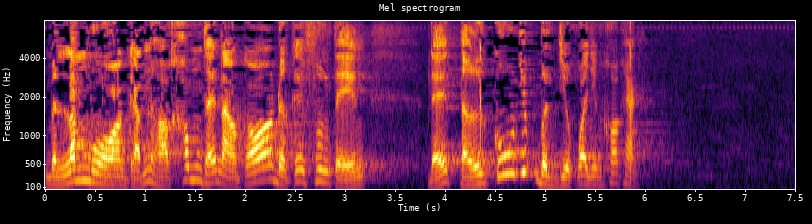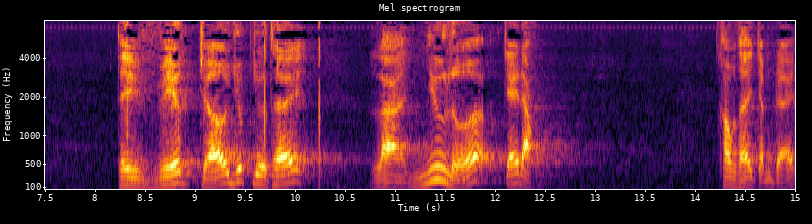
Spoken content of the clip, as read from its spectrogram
Mình lâm hoàn cảnh, họ không thể nào có được cái phương tiện để tự cứu giúp mình vượt qua những khó khăn. Thì việc trợ giúp như thế là như lửa cháy đầu, không thể chậm trễ.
